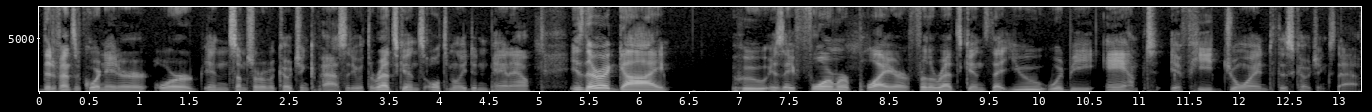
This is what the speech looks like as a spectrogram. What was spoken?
the defensive coordinator or in some sort of a coaching capacity with the Redskins. Ultimately, didn't pan out. Is there a guy who is a former player for the Redskins that you would be amped if he joined this coaching staff?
